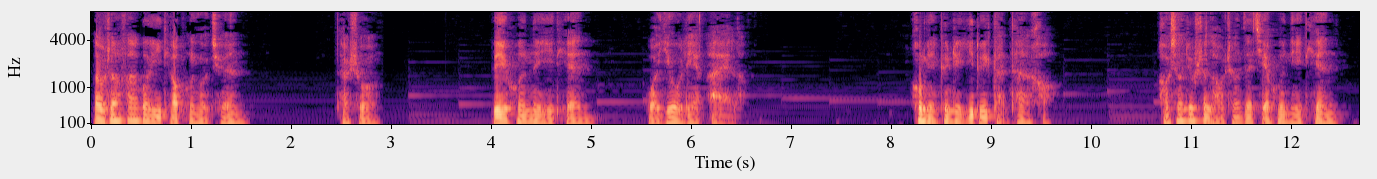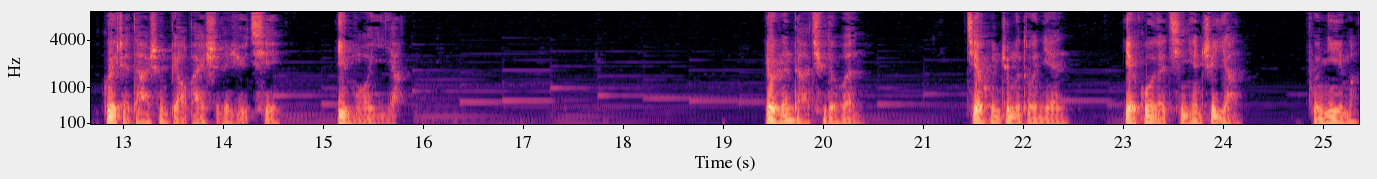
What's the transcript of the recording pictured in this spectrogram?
老张发过一条朋友圈，他说：“离婚那一天，我又恋爱了。”后面跟着一堆感叹号，好像就是老张在结婚那天跪着大声表白时的语气，一模一样。有人打趣的问：“结婚这么多年，也过了七年之痒，不腻吗？”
